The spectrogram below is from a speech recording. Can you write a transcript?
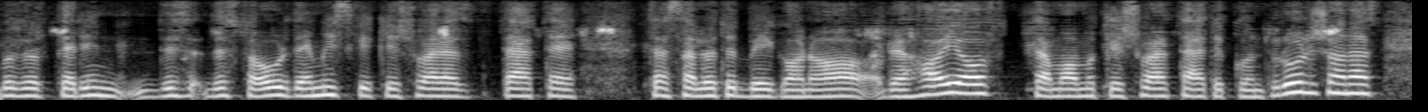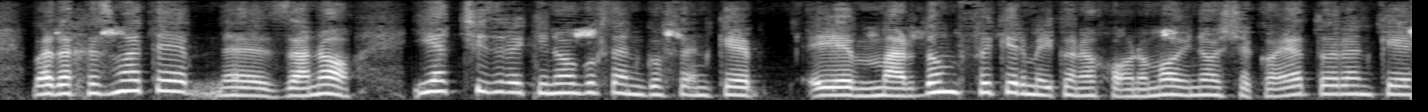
بزرگترین دستاورد امیست که کشور از تحت تسلط بیگانه ها رها یافت تمام کشور تحت کنترلشان است. و در خدمت زنا یک چیزی را که اینا گفتن گفتن که مردم فکر می‌کنه خانما اینا شکایت دارن که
